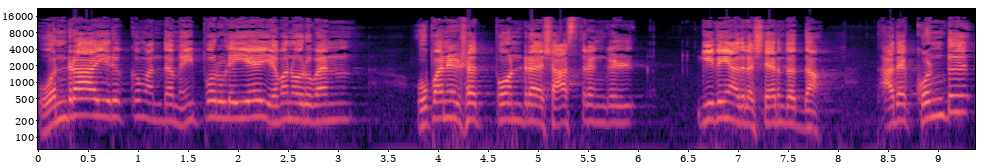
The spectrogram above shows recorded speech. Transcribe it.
ஒன்றாயிருக்கும் அந்த மெய்ப்பொருளையே எவன் ஒருவன் உபனிஷத் போன்ற சாஸ்திரங்கள் கீதையும் அதில் சேர்ந்தது தான் அதை கொண்டு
